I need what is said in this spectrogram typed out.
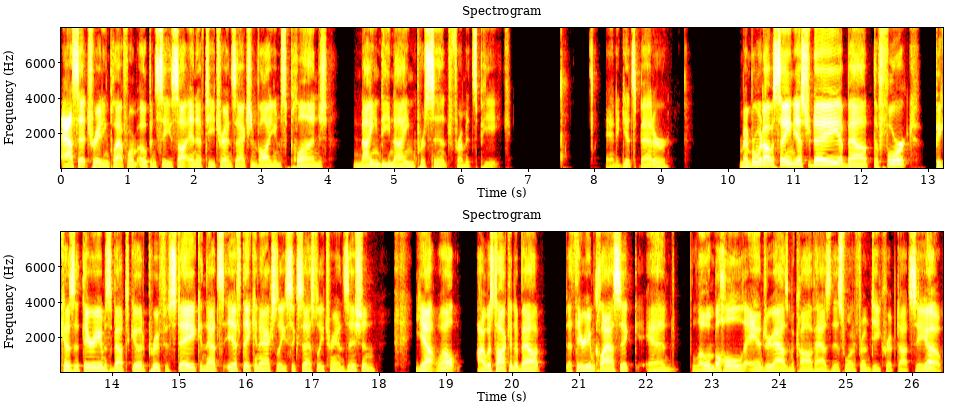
asset trading platform OpenSea saw NFT transaction volumes plunge 99% from its peak. And it gets better. Remember what I was saying yesterday about the fork because Ethereum is about to go to proof of stake, and that's if they can actually successfully transition? Yeah, well, I was talking about Ethereum Classic, and lo and behold, Andrew Asmakov has this one from decrypt.co.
